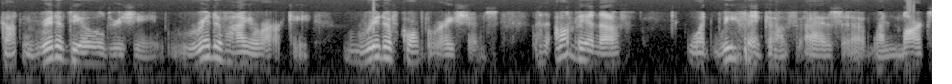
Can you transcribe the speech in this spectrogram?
gotten rid of the old regime, rid of hierarchy, rid of corporations. And oddly enough, what we think of as uh, when Marx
